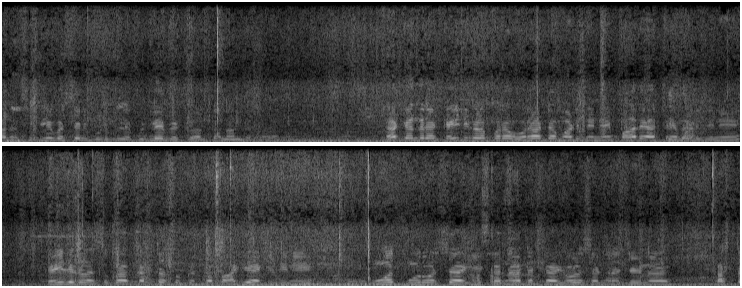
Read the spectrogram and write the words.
ಆದ್ರೆ ಸಿಗ್ಲಿ ಬಸ್ಸನಿಗೆ ಬಿಡಲೇ ಬಿಡಲೇಬೇಕು ಅಂತ ನಂದು. ಯಾಕಂದರೆ ಕೈದಿಗಳ ಪರ ಹೋರಾಟ ಮಾಡಿದ್ದೀನಿ, ಪಾದಯಾತ್ರೆ ಮಾಡಿದ್ದೀನಿ. ಕೈದಿಗಳ ಸುಖ ಕಷ್ಟ ಸುಖಕ್ಕೆ ಭಾಗಿಯಾಗಿದ್ದೀನಿ. ಮೂವತ್ತ್ಮೂರು ವರ್ಷ ಈ ಕರ್ನಾಟಕ ಏಳು ಸೆಂಟ್ರಲ್ ಜೈಲು ಕಷ್ಟ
